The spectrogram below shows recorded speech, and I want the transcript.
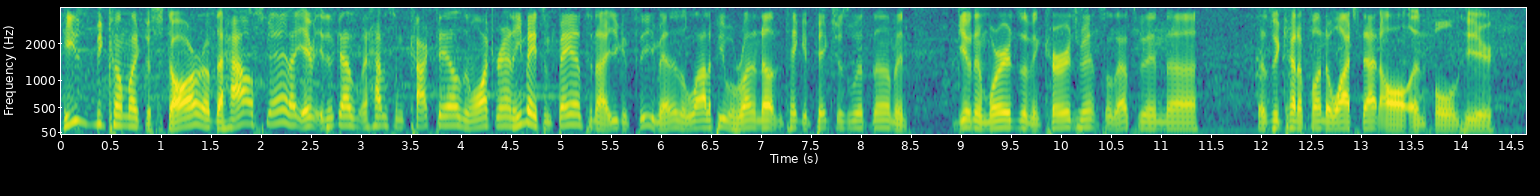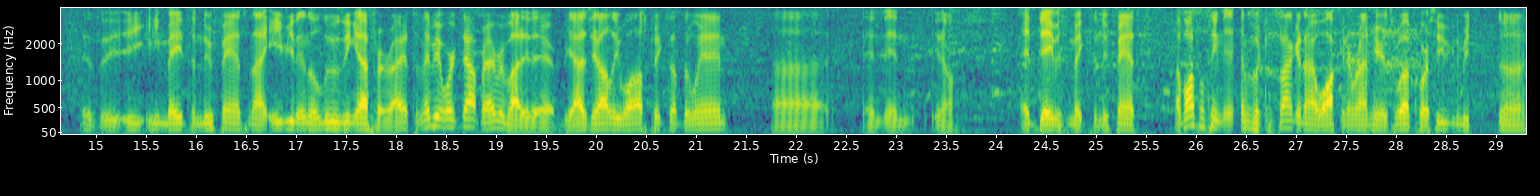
he's become like the star of the house, man. This guy's having some cocktails and walking around. He made some fans tonight. You can see, man. There's a lot of people running up and taking pictures with them and giving him words of encouragement. So that's been uh, that's been kind of fun to watch that all unfold here. Is he, he made some new fans tonight, even in a losing effort, right? So maybe it worked out for everybody there. Biagio Ali Walsh picks up the win, uh, and and you know Ed Davis makes some new fans. I've also seen Impa Kasanganay walking around here as well. Of course, he's going to be uh,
